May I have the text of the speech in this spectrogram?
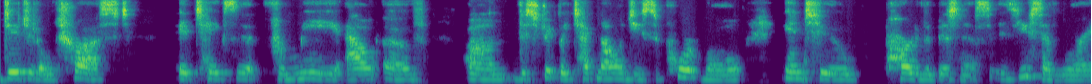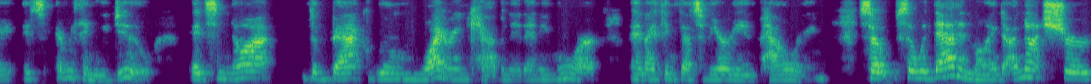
digital trust. It takes it for me out of um, the strictly technology support role into part of the business. As you said, Lori, it's everything we do. It's not the back room wiring cabinet anymore and i think that's very empowering so so with that in mind i'm not sure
